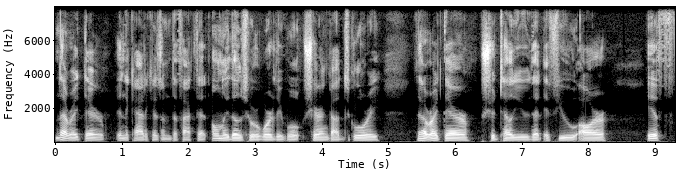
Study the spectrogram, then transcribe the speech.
That right there in the catechism, the fact that only those who are worthy will share in God's glory, that right there should tell you that if you are, if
